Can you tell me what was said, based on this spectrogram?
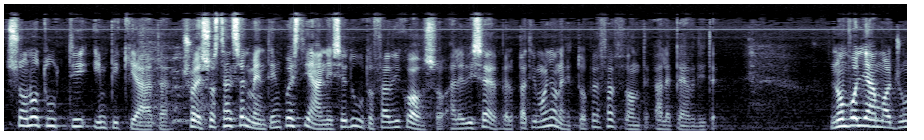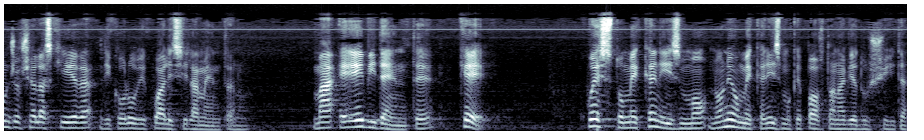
sono tutti in picchiata, cioè sostanzialmente in questi anni si è dovuto fare ricorso alle riserve al patrimonio netto per far fronte alle perdite. Non vogliamo aggiungerci alla schiera di coloro i quali si lamentano, ma è evidente che questo meccanismo non è un meccanismo che porta a una via d'uscita.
